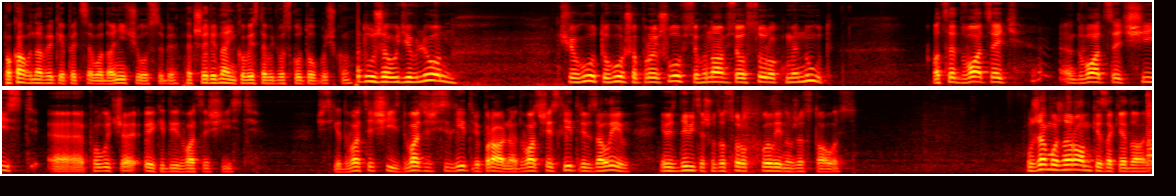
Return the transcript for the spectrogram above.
Поки вона википиться вода, нічого собі. Так що рівненько виставить воскотопочку. Я дуже удивлен. Чого? Того, що пройшло всього-навсього 40 минут. Оце 20, 26, е, получає, ой, 26. Чи скільки? 26, 26 літрів, правильно, 26 літрів залив. І ось дивіться, що за 40 хвилин вже сталося. Уже можна рамки закидати.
